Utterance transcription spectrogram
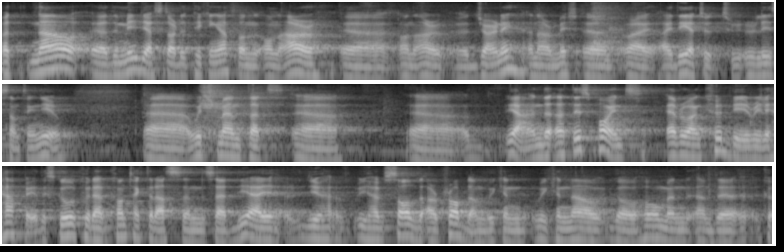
But now uh, the media started picking up on, on our, uh, on our uh, journey and our, uh, idea to, to release something new, uh, which meant that, yeah, and th at this point, everyone could be really happy. The school could have contacted us and said, yeah, you have, you have solved our problem. We can, we can now go home and, and co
